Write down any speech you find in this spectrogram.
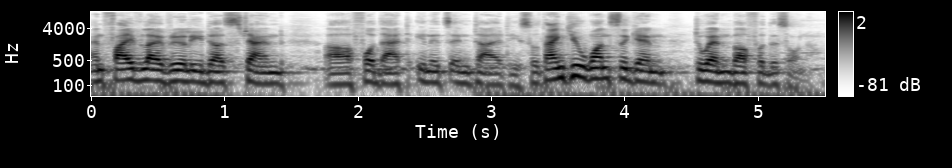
and Five Live really does stand uh, for that in its entirety. So thank you once again to ENBA for this honor.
